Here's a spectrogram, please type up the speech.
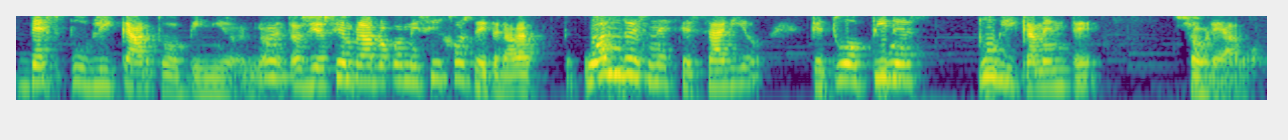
despublicar tu opinión, ¿no? Entonces yo siempre hablo con mis hijos de, pero ¿cuándo es necesario que tú opines públicamente sobre algo?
